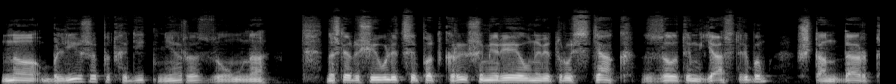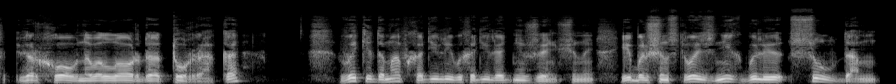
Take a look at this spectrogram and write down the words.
но ближе подходить неразумно. На следующей улице под крышами реял на ветру стяг с золотым ястребом, штандарт верховного лорда Турака. В эти дома входили и выходили одни женщины, и большинство из них были сулдам.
